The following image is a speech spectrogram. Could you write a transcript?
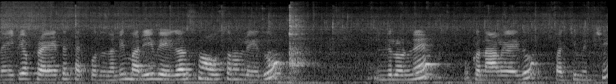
లైట్గా ఫ్రై అయితే సరిపోతుందండి. మరీ వేగాల్సిన అవసరం లేదు. ఇందులోనే ఒక నాలుగైదు పచ్చిమిర్చి.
